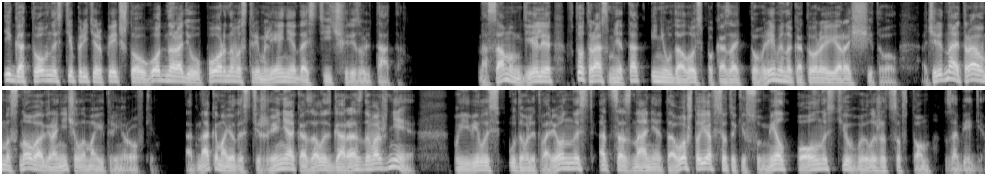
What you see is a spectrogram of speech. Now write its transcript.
и готовности претерпеть что угодно ради упорного стремления достичь результата. На самом деле, в тот раз мне так и не удалось показать то время, на которое я рассчитывал. Очередная травма снова ограничила мои тренировки. Однако мое достижение оказалось гораздо важнее — появилась удовлетворенность от сознания того, что я все-таки сумел полностью выложиться в том забеге.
